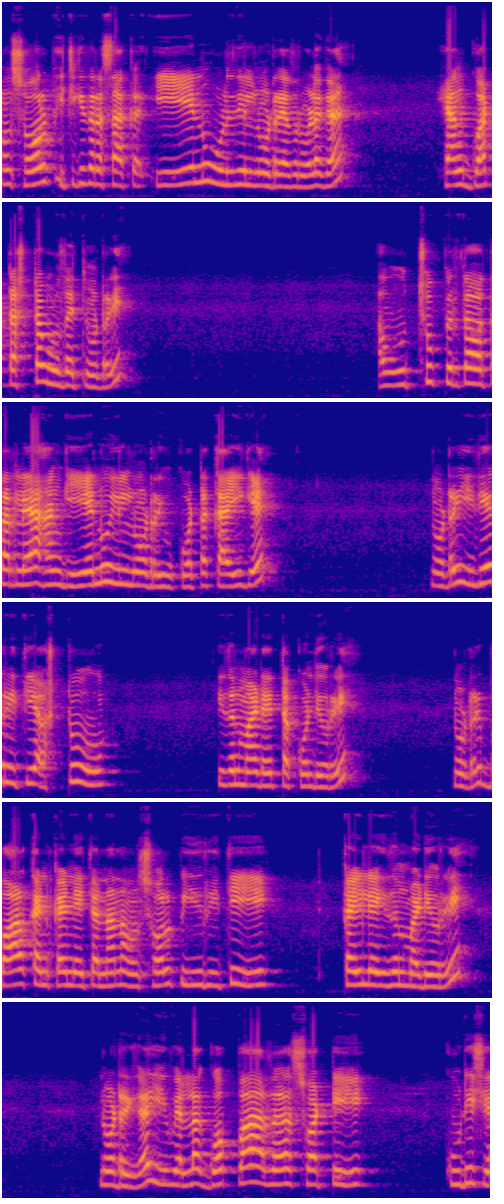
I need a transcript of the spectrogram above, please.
ಒಂದು ಸ್ವಲ್ಪ ಹಿಚ್ಕಿದ್ರೆ ಸಾಕು. ಏನೂ ಉಳಿದಿಲ್ಲ ನೋಡ್ರಿ ಅದ್ರೊಳಗೆ. ಹೆಂಗೆ ಗೊಟ್ಟಷ್ಟ ಉಳ್ದೈತಿ ನೋಡ್ರಿ. ಅವು ಚುಪ್ ಇರ್ತಾವತ್ತಾರಲ್ಲ ಹಂಗೆ ಏನೂ ಇಲ್ಲ ನೋಡ್ರಿ ಇವು ಕೊಟ್ಟ ಕಾಯಿಗೆ. ನೋಡ್ರಿ ಇದೇ ರೀತಿ ಅಷ್ಟು ಇದನ್ನು ಮಾಡಿ ತಕ್ಕೊಂಡಿವ್ರಿ. ನೋಡ್ರಿ ಭಾಳ ಕಣ್ಣು ಕಣ್ಣು ಐತೆ ನಾನು ಒಂದು ಸ್ವಲ್ಪ ಈ ರೀತಿ ಕೈಲೇ ಇದನ್ನು ಮಾಡೀವ್ರಿ. ನೋಡ್ರಿ ಈಗ ಇವೆಲ್ಲ ಗೊಪ್ಪ ಅದು ಸೊಟ್ಟಿ ಕುಡಿಸಿ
